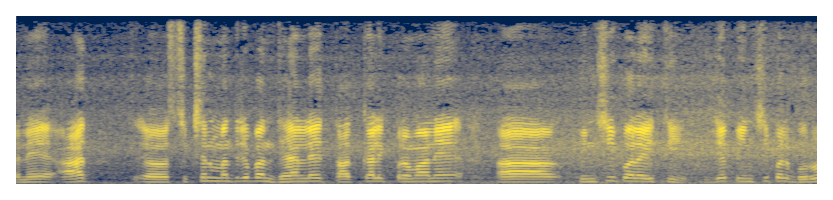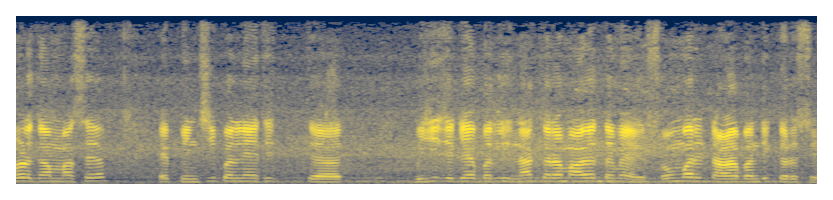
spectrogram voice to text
અને આ શિક્ષણ મંત્રી પણ ધ્યાન લે, તાત્કાલિક પ્રમાણે પ્રિન્સિપલ અહીંથી, જે પ્રિન્સિપલ ભુરવડ ગામમાં છે, એ પ્રિન્સિપલને અહીંથી બીજી જગ્યાએ બદલી ના કરવામાં આવે, તમે સોમવારે તાળાબંધી કરશે.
